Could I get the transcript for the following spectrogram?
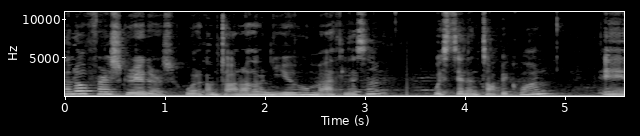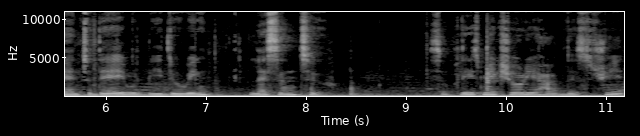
Hello first graders, welcome to another new math lesson. We're still in topic 1 and today we'll be doing lesson 2. So please make sure you have this sheet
